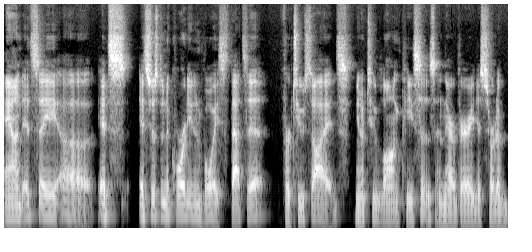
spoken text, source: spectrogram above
And it's a uh, it's it's just an accordion and voice. That's it for two sides, you know, two long pieces, and they're very just sort of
